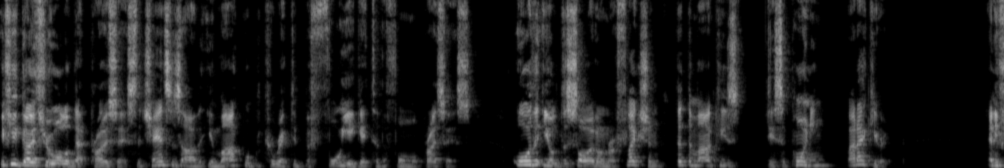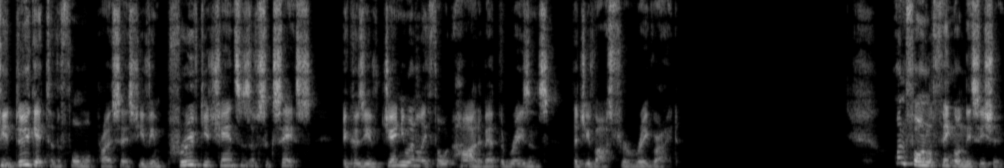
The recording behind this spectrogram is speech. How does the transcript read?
If you go through all of that process, the chances are that your mark will be corrected before you get to the formal process, or that you'll decide on reflection that the mark is disappointing but accurate. And if you do get to the formal process, you've improved your chances of success because you've genuinely thought hard about the reasons that you've asked for a regrade. One final thing on this issue.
